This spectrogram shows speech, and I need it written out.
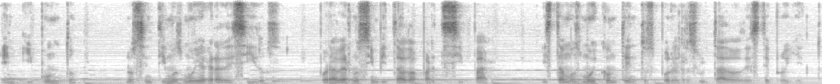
En Y Punto nos sentimos muy agradecidos por habernos invitado a participar y estamos muy contentos por el resultado de este proyecto.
